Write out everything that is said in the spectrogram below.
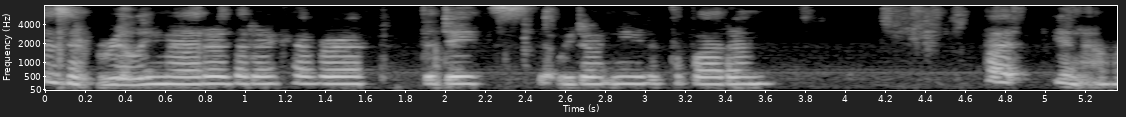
Doesn't really matter that I cover up the dates that we don't need at the bottom, but you know,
